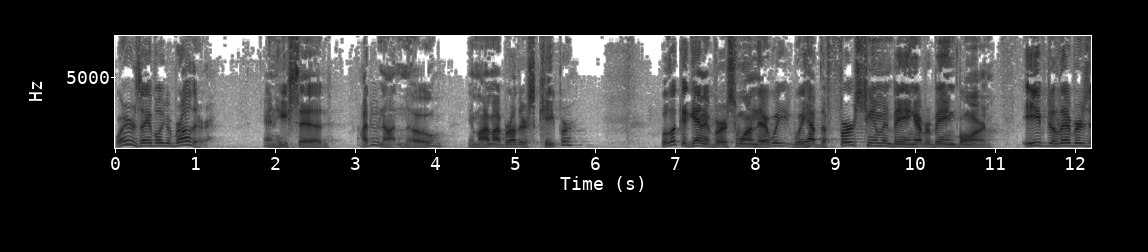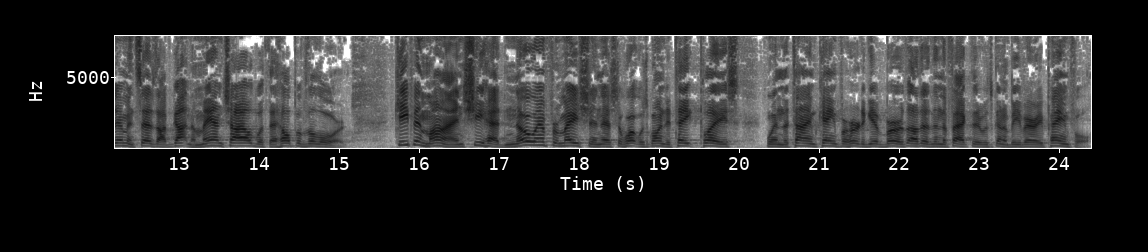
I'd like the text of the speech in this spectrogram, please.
Where is Abel your brother? And he said, I do not know. Am I my brother's keeper? Well, look again at verse 1 there. We, we have the first human being ever being born. Eve delivers him and says, I've gotten a man child with the help of the Lord. Keep in mind, she had no information as to what was going to take place when the time came for her to give birth, other than the fact that it was going to be very painful.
